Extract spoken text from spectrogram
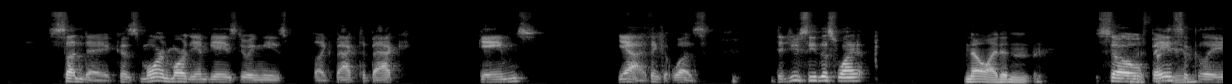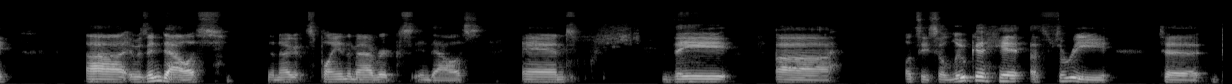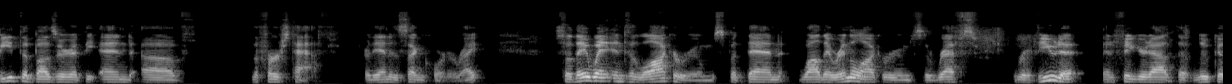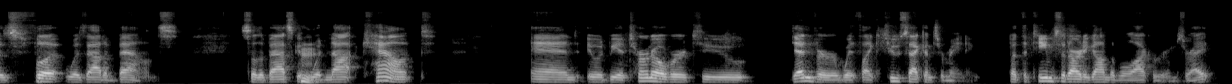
Sunday because more and more the NBA is doing these like back to back games. Yeah, I think it was. Did you see this, Wyatt? No, I didn't. So basically, uh, it was in Dallas. The Nuggets playing the Mavericks in Dallas, and they uh let's see so Luka hit a three to beat the buzzer at the end of the first half or the end of the second quarter right? So they went into the locker rooms but then while they were in the locker rooms the refs reviewed it and figured out that Luka's foot was out of bounds. So the basket hmm. would not count and it would be a turnover to denver with like two seconds remaining but the teams had already gone to the locker rooms, right?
